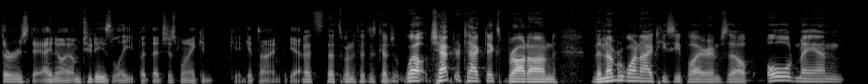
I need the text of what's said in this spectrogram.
Thursday. I know I'm two days late, but that's just when I could get get time. But yeah, That's that's when it fits in schedule. Well, Chapter Tactics brought on the number one ITC player himself, old man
